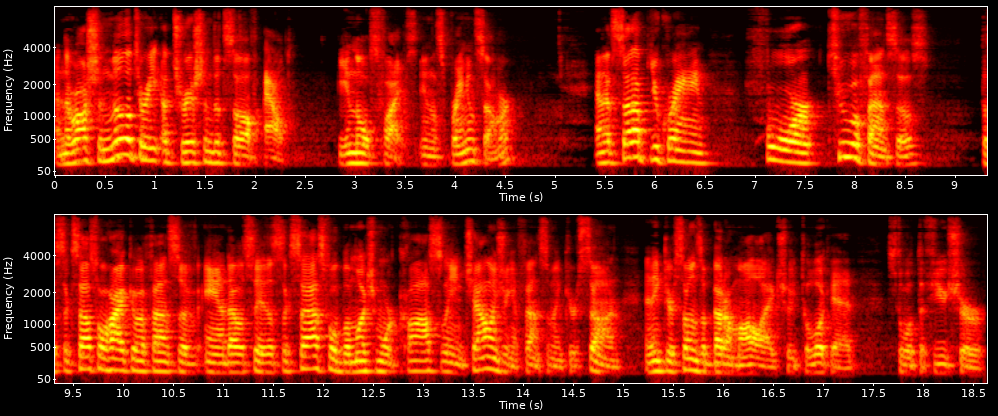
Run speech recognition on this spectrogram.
And the Russian military attritioned itself out in those fights in the spring and summer. And it set up Ukraine for two offensives the successful Kharkiv offensive, and I would say the successful but much more costly and challenging offensive in Kherson. I think Kherson's a better model actually to look at as to what the future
